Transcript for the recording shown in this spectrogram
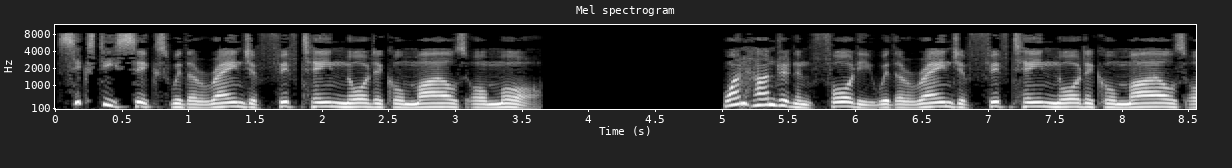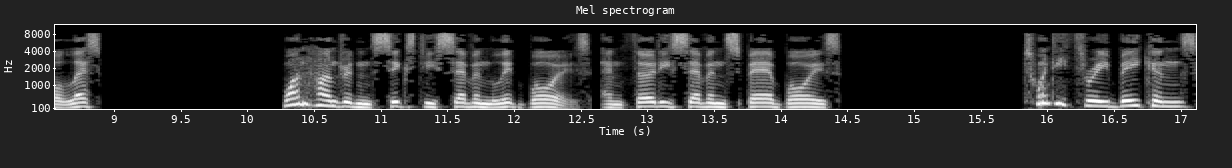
66 with a range of 15 nautical miles or more. 140 with a range of 15 nautical miles or less. 167 lit buoys and 37 spare buoys. 23 beacons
